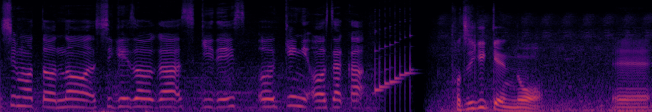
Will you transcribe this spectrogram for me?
し下の重蔵が好きです。大きに大阪。栃木県の、え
